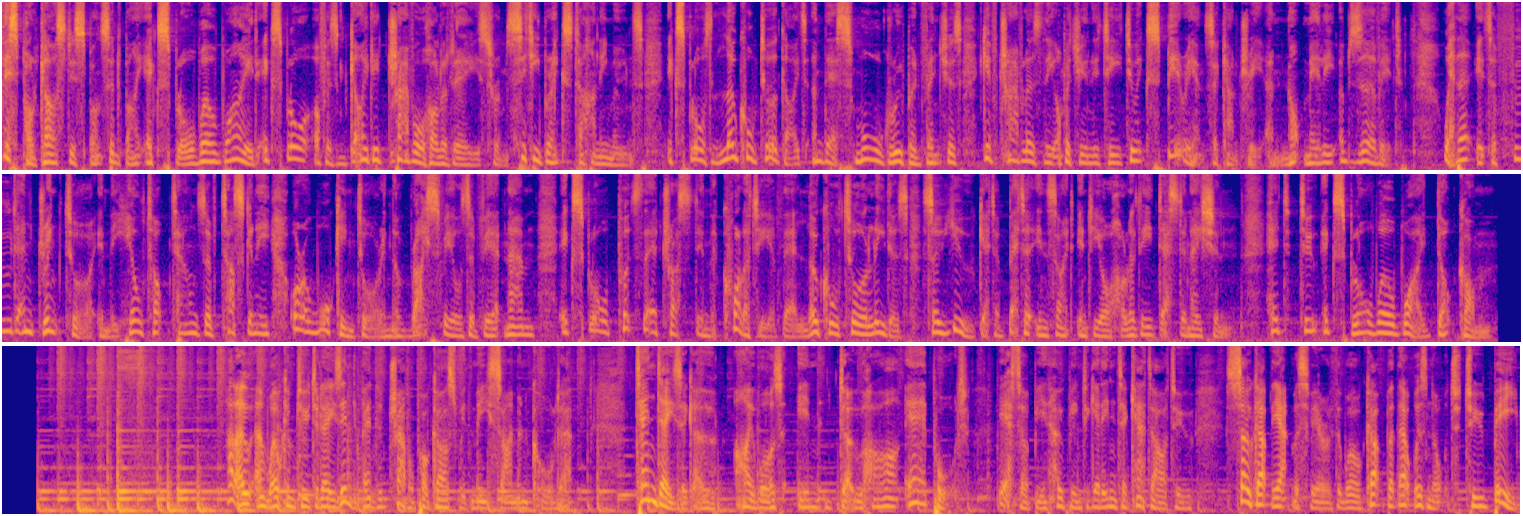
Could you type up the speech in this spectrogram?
This podcast is sponsored by Explore Worldwide. Explore offers guided travel holidays from city breaks to honeymoons. Explore's local tour guides and their small group adventures give travellers the opportunity to experience a country and not merely observe it. Whether it's a food and drink tour in the hilltop towns of Tuscany or a walking tour in the rice fields of Vietnam, Explore puts their trust in the quality of their local tour leaders so you get a better insight into your holiday destination. Head to exploreworldwide.com. Hello, and welcome to today's independent travel podcast with me, Simon Calder. Ten days ago, I was in Doha Airport. Yes, I've been hoping to get into Qatar to soak up the atmosphere of the World Cup, but that was not to be.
